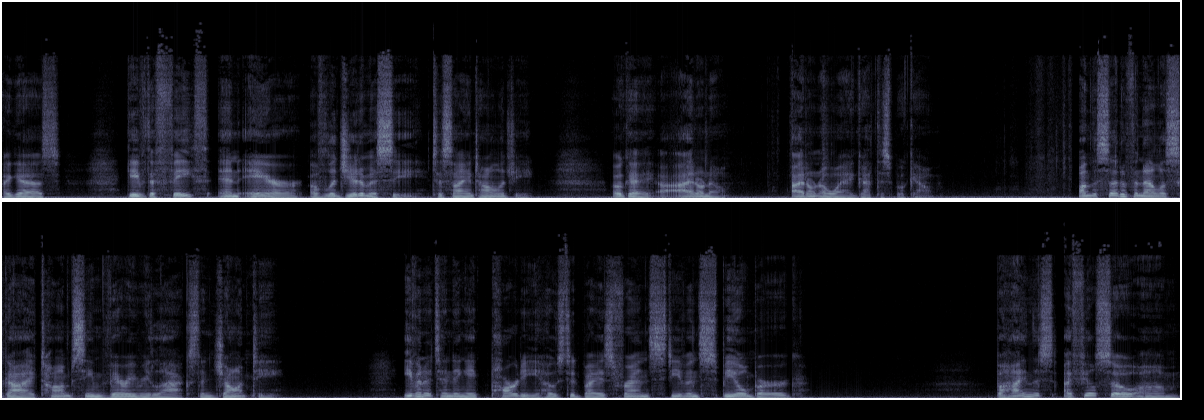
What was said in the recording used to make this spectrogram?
I guess. Gave the faith and air of legitimacy to Scientology. Okay, I don't know. I don't know why I got this book out. On the set of Vanilla Sky, Tom seemed very relaxed and jaunty, even attending a party hosted by his friend Steven Spielberg. Behind this, I feel so um,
